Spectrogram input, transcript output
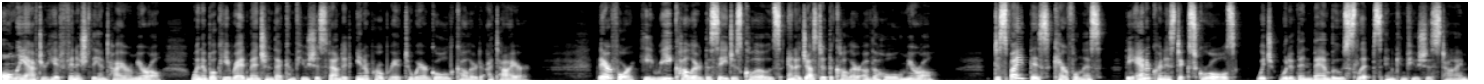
only after he had finished the entire mural, when a book he read mentioned that Confucius found it inappropriate to wear gold colored attire. Therefore, he recolored the sage's clothes and adjusted the color of the whole mural. Despite this carefulness, the anachronistic scrolls, which would have been bamboo slips in Confucius' time,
